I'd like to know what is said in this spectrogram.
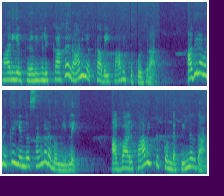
பாலியல் தேவைகளுக்காக ராணி அக்காவை பாவித்துக் கொள்கிறான். அதில் அவனுக்கு எந்த சங்கடமும் இல்லை. அவ்வாறு பாவித்துக் கொண்ட பின்னர்தான்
